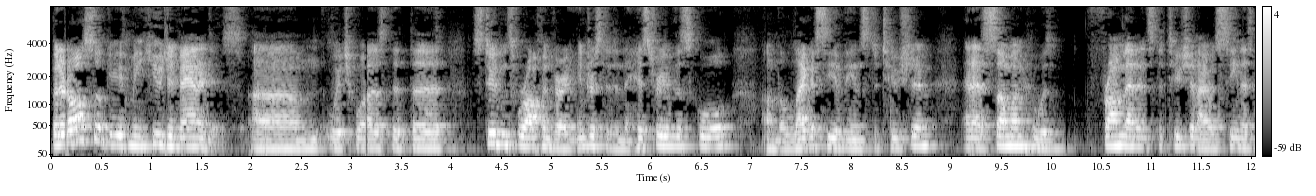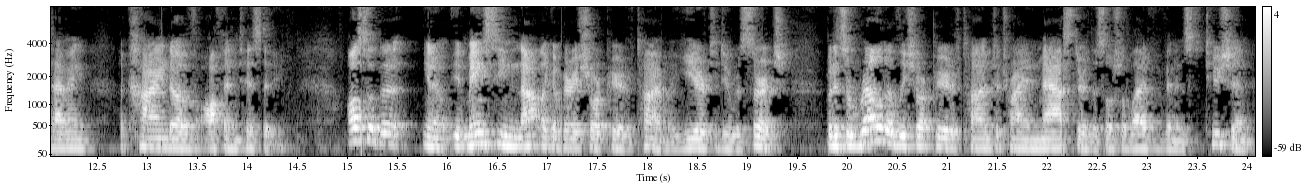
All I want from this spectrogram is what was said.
But it also gave me huge advantages, um, which was that the students were often very interested in the history of the school, um, the legacy of the institution, and as someone who was from that institution, I was seen as having a kind of authenticity. Also, the you know it may seem not like a very short period of time, a year to do research, but it's a relatively short period of time to try and master the social life of an institution.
